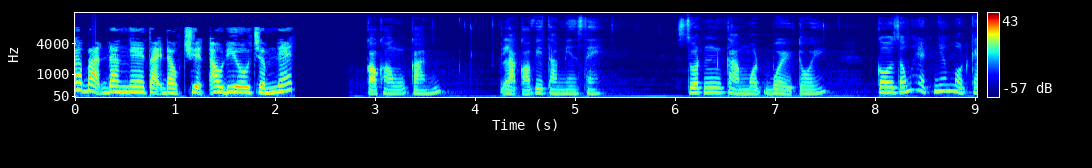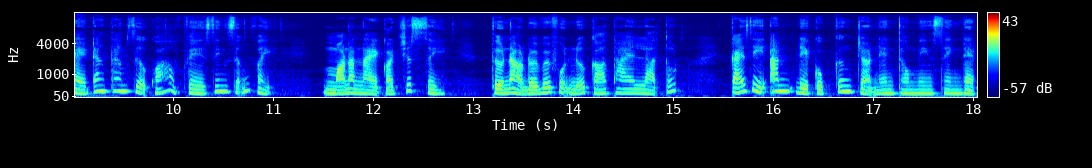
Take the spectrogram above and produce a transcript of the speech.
Các bạn đang nghe tại đọc chuyện audio.net Có không cắn là có vitamin C. Suốt cả một buổi tối, cô giống hệt như một kẻ đang tham dự khóa học về dinh dưỡng vậy. Món ăn này có chất gì? Thứ nào đối với phụ nữ có thai là tốt? Cái gì ăn để cục cưng trở nên thông minh xinh đẹp?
